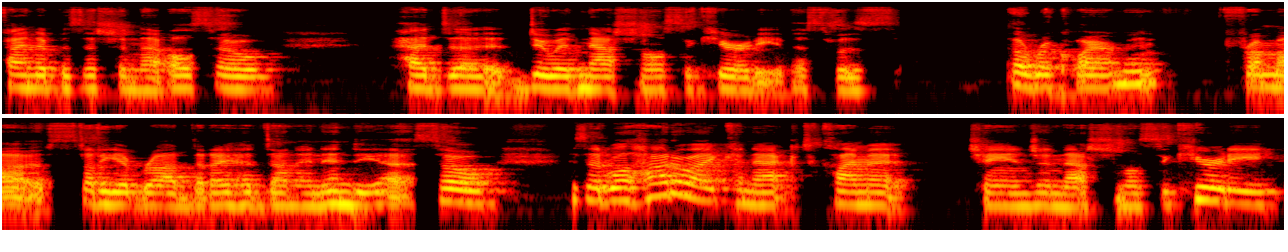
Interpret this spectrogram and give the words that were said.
find a position that also had to do with national security. This was a requirement from a study abroad that I had done in India. So I said, well, how do I connect climate change and national security?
